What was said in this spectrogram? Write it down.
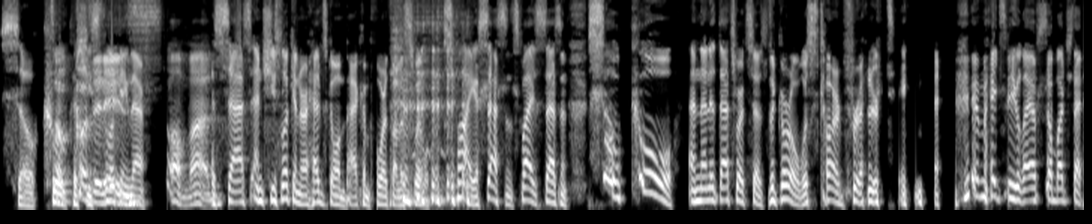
so cool because she's it looking is. there Oh man. assassin and she's looking her head's going back and forth on a swivel. Spy assassin spy assassin. So cool! And then it, that's where it says the girl was starved for entertainment. It makes me laugh so much that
